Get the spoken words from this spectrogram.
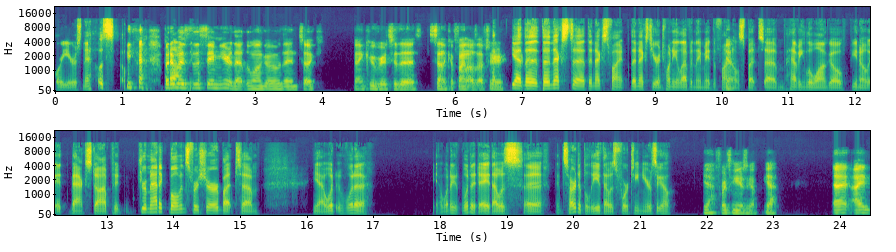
four years now. So, yeah, but it um, was the same year that Luongo then took Vancouver to the Stanley Cup Finals after. yeah, the the next uh, the next fine the next year in 2011 they made the Yeah. finals, but um, having Luongo, you know, it backstop it, dramatic moments for sure, but um, yeah, what what a yeah, what a what a day. That was uh it's hard to believe that was 14 years ago. Yeah, 14 years ago. Yeah. I, I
